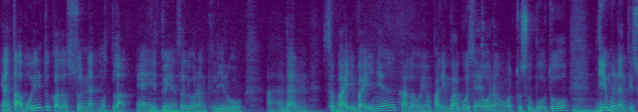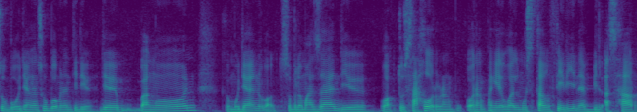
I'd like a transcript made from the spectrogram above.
Yang tak boleh tu kalau sunat mutlak. Eh. Itu yang selalu orang keliru. Ha, dan sebaik-baiknya kalau yang paling bagus eh, orang waktu subuh tu, hmm. dia menanti subuh. Jangan subuh menanti dia. Dia bangun, kemudian waktu sebelum azan dia waktu sahur orang orang panggil wal mustaghfirina bil ashar.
